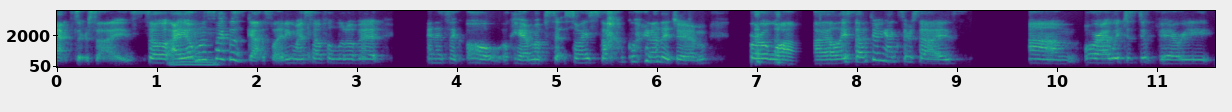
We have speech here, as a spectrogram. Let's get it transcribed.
exercise. So I almost Mm, like was gaslighting myself a little bit. And it's like, oh, okay, I'm obsessed. So I stopped going to the gym for a while. I stopped doing exercise. Um, or I would just do very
